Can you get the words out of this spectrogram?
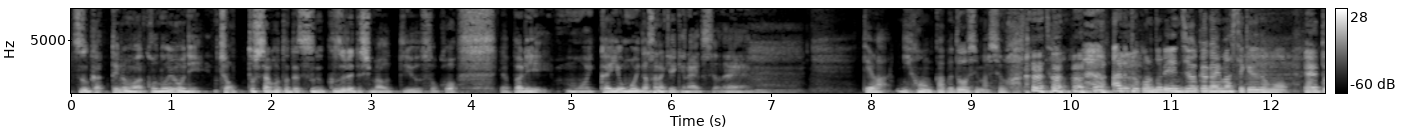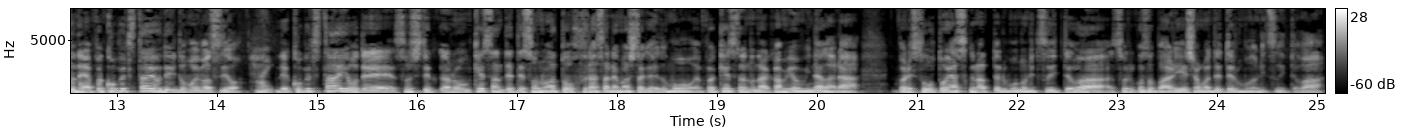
通貨っていうのはこのように、ちょっとしたことですぐ崩れてしまうっていう、そこ、やっぱりもう一回思い出さなきゃいけないですよね。では、日本株どうしましょう あるところのレンジを伺いましたけれども。えっ、とね、やっぱり個別対応でいいと思いますよ。はいで、個別対応で、そして、あの、決算出て、その後振らされましたけれども、やっぱり決算の中身を見ながら、やっぱり相当安くなっているものについては、それこそバリエーションが出ているものについては、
